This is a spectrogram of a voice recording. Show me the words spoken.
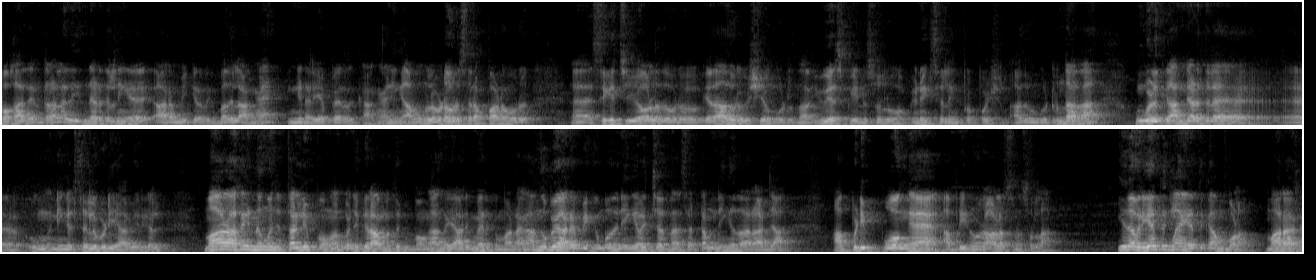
போகாது என்றால் அது இந்த இடத்துல நீங்கள் ஆரம்பிக்கிறதுக்கு பதிலாக இங்கே நிறைய பேர் இருக்காங்க. நீங்கள் அவங்களோட ஒரு சிறப்பான ஒரு சிகிச்சையோ அல்லது ஒரு ஏதாவது ஒரு விஷயம் உங்கள்கிட்ட இருந்தால் யூஎஸ்பின்னு சொல்லுவோம் யூனிக் செல்லிங் ப்ரொபோஷன் அது உங்கள்கிட்ட இருந்தால் தான் உங்களுக்கு அந்த இடத்துல உங் நீங்கள் செல்லுபடி ஆவீர்கள். மாறாக இன்னும் கொஞ்சம் தள்ளி போங்க கொஞ்சம் கிராமத்துக்கு போங்க அங்கே யாருமே இருக்க மாட்டாங்க. அங்கே போய் ஆரம்பிக்கும் போது நீங்கள் வச்சதான் சட்டம் நீங்கள் தான் ராஜா. அப்படி போங்க அப்படின்னு ஒரு ஆலோசனை சொல்லலாம். இதை அவர் ஏற்றுக்கலாம் ஏற்றுக்காமல் போகலாம் மாறாக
